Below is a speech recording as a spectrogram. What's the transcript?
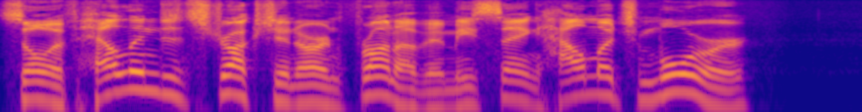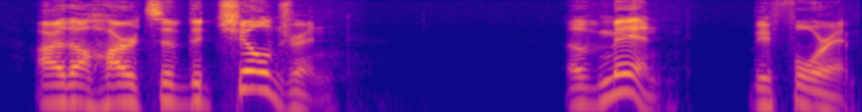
So if hell and destruction are in front of him, he's saying, How much more are the hearts of the children of men before him?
